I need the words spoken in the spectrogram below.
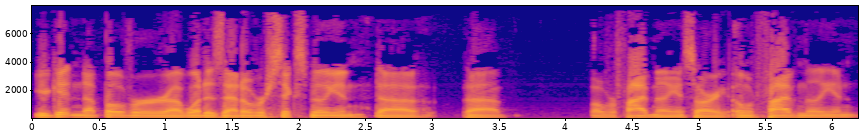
you're getting up over uh, what is that? Over six million, uh, uh, over five million. Sorry, over five million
